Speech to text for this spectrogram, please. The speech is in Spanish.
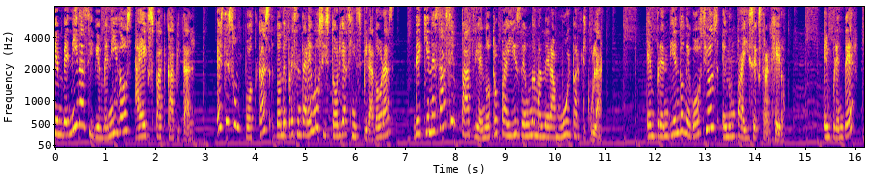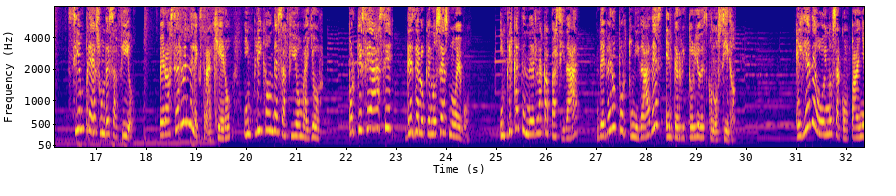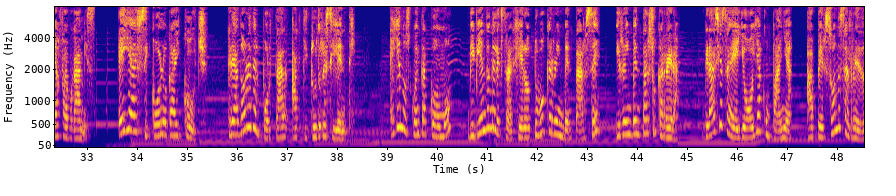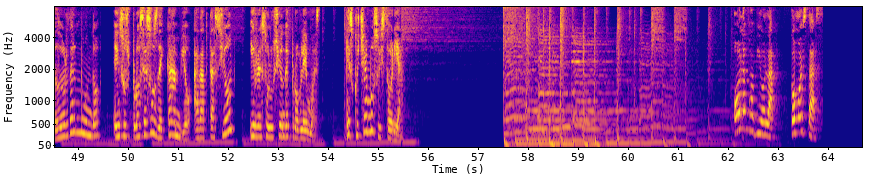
Bienvenidas y bienvenidos a Expat Capital. Este es un podcast donde presentaremos historias inspiradoras de quienes hacen patria en otro país de una manera muy particular, emprendiendo negocios en un país extranjero. Emprender siempre es un desafío, pero hacerlo en el extranjero implica un desafío mayor, porque se hace desde lo que nos es nuevo. Implica tener la capacidad de ver oportunidades en territorio desconocido. El día de hoy nos acompaña Fab Gámez. Ella es psicóloga y coach, creadora del portal Actitud Resiliente. Ella nos cuenta cómo, viviendo en el extranjero, tuvo que reinventarse y reinventar su carrera. Gracias a ello, hoy acompaña a personas alrededor del mundo en sus procesos de cambio, adaptación y resolución de problemas. Escuchemos su historia. Fabiola, ¿cómo estás?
